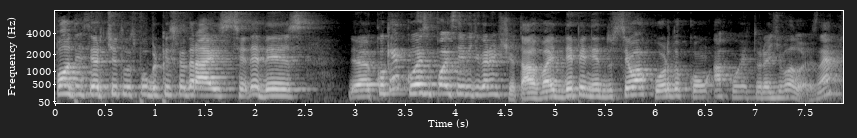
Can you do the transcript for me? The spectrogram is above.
podem ser títulos públicos federais, CDBs, qualquer coisa pode servir de garantia, tá? Vai depender do seu acordo com a corretora de valores, né?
